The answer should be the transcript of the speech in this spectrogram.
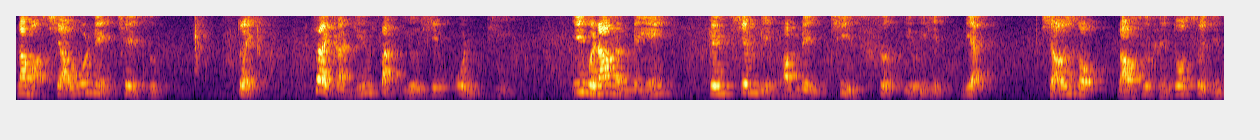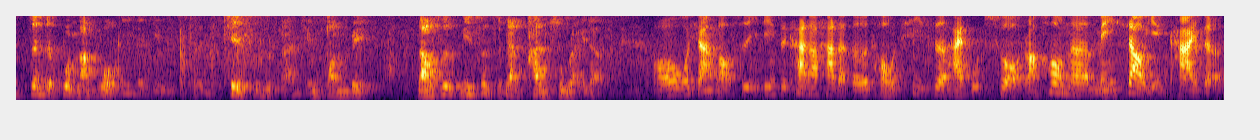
那么小温呢，确实对，在感情上有一些问题，因为他的眉跟肩眉方面气色有一些亮。小温说：“老师，很多事情真的不瞒过你的眼神，确实是感情方面。老师，你是怎么样看出来的？”哦，我想老师一定是看到他的额头气色还不错，然后呢，眉笑眼开的，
